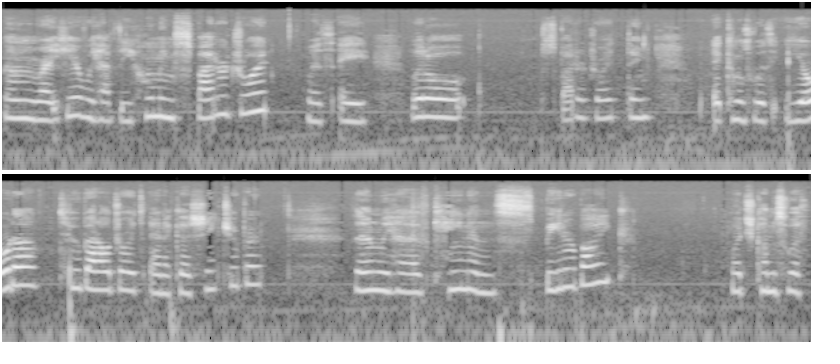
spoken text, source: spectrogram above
Then right here we have the Homing Spider Droid with a little spider droid thing. It comes with Yoda, two battle droids, and a Kashyyyk Trooper. Then we have Kanan's speeder bike which comes with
